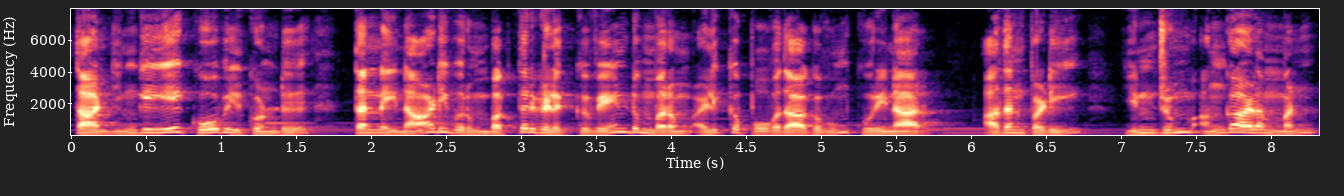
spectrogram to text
தான் இங்கேயே கோவில் கொண்டு தன்னை நாடி வரும் பக்தர்களுக்கு வேண்டும் வரம் அளிக்கப் போவதாகவும் கூறினார். அதன்படி இன்றும் அங்காளம்மன்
